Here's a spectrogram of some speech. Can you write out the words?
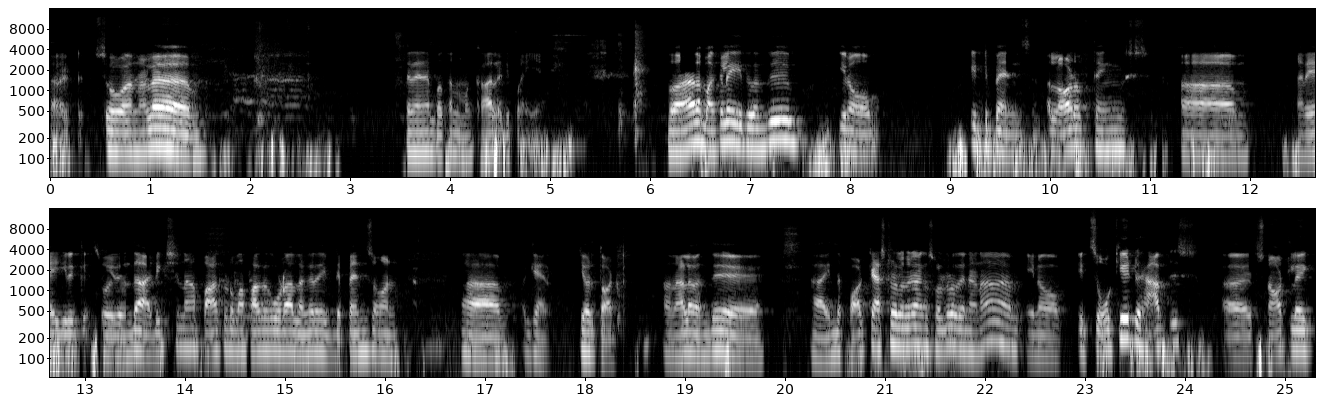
கரெக்ட் ஸோ அதனால என்ன பார்த்தா நம்ம கால் அடிப்பாங்க. ஸோ அதனால மக்களே இது வந்து you know it depends lot of things நிறைய இருக்கு. ஸோ இது வந்து அடிக்ஷனாக பார்க்கணுமா பார்க்கக்கூடாதுங்கிறது it depends on again your thought அதனால வந்து uh, இந்த பாட்காஸ்டோட நாங்கள் சொல்றது என்னன்னா you know it's okay to have this it's not like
